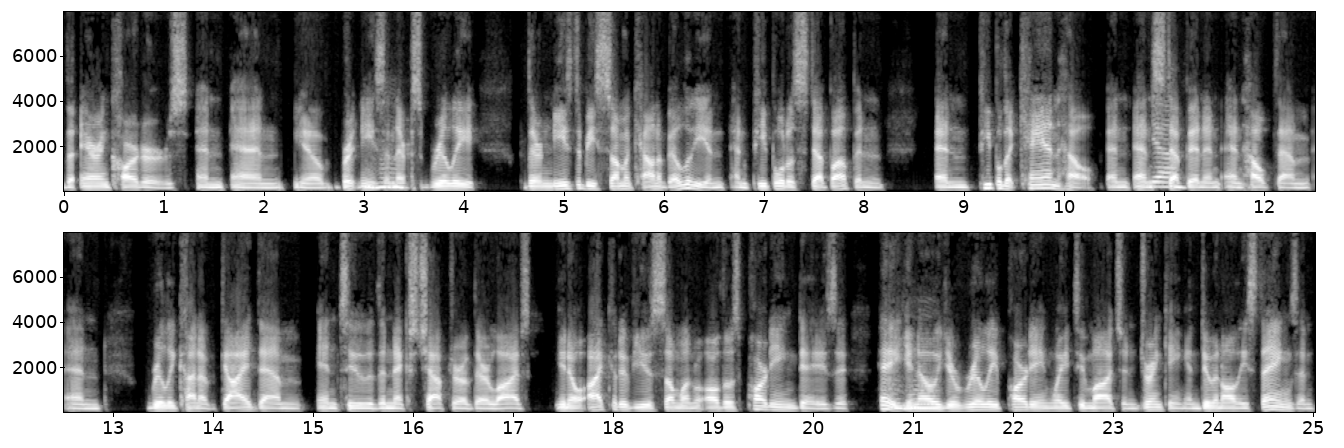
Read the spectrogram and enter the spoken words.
the Aaron Carters and and you know Britney's, Mhm. and there's really there needs to be some accountability and and people to step up and and people that can help and and Yeah. step in and and help them and really kind of guide them into the next chapter of their lives. You know, I could have used someone all those partying days. Hey, you know, Mhm. you're really partying way too much and drinking and doing all these things and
